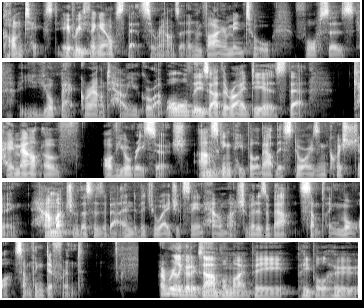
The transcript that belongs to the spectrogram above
context, everything else that surrounds it, environmental forces, your background, how you grew up, all these other ideas that came out of of your research, hmm. asking mm. people about their stories and questioning how much of this is about individual agency and how much of it is about something more, something different. A really good example might be people who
